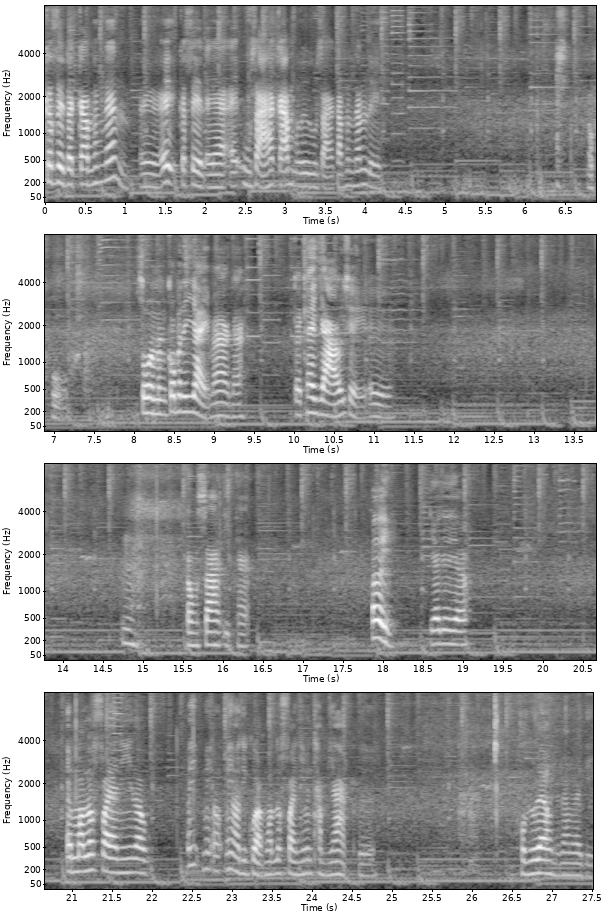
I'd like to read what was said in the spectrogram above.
เกษตรกรรมทั้งนั้นเออเอ้ยเกษตรไอ้ไอ้อุตสาหกรรมเอออุตสาหกรรมทั้งนั้นเลยโอ้โหโซนมันก็ไม่ได้ใหญ่มากนะก็แค่ยาวเฉยเออต้องสร้างอีกฮะ เอ้ยเดี๋ยวเดี๋ยวเดี๋ยวไอ้มอลรถไฟอันนี้เราเอ้ยไม่เอาไม่เอาดีกว่ามอลรถไฟนี้มันทำยากเออผมรู้แล้วผมจะทำอะไรดี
